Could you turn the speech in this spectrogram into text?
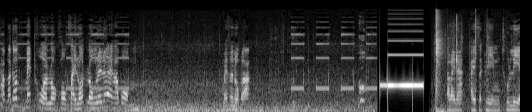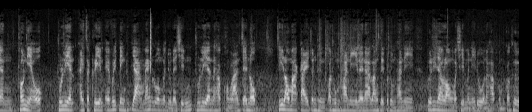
ครับ แล้วก็เม็ดถั่วหลกหกใส่รถลงเรื่อยๆครับผม ไม่สนุกละ อะไรนะ ไอศครีม ทุเรียนข้าวเหนียว ทุเรียนไอศครีม everything ทุกอย่างแม่งรวมกันอยู่ในชิ้นทุเรียนนะครับ ของร้านเจนก ที่เรามาไกลจนถึงปทุมธานีเลยนะรังสิตปทุมธานี เพื่อที่จะลองมาชิมอันนี้ดูนะครับ ผมก็คือ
